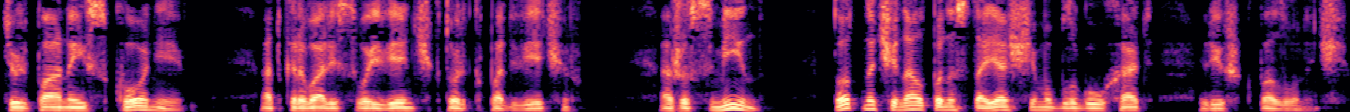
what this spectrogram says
тюльпаны из Конии открывали свой венчик только под вечер, а жасмин тот начинал по-настоящему благоухать лишь к полуночи.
